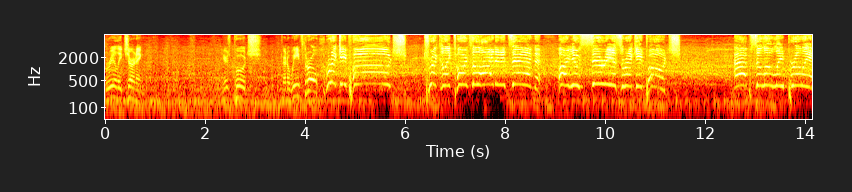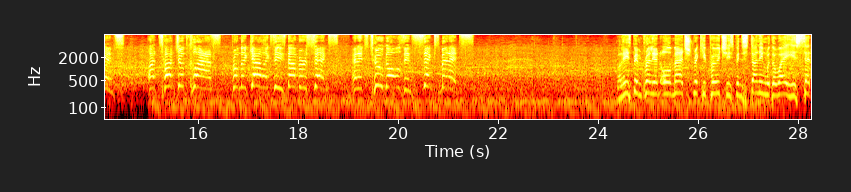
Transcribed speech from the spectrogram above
really churning. Here's Puig trying to weave through. Riqui Puig trickling towards the line and it's in. Are you serious, Riqui Puig? Absolutely brilliant. A touch of class from the Galaxy's number six, and it's two goals in six minutes. Well, he's been brilliant all match, Riqui Puig. He's been stunning with the way he's set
